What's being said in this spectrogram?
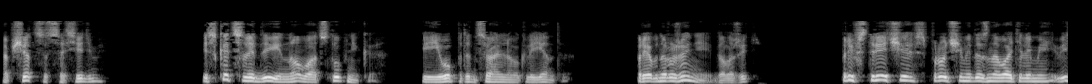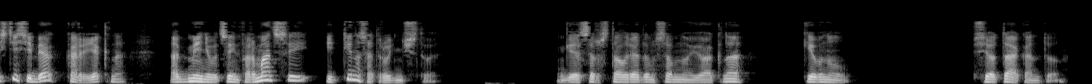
общаться с соседями, искать следы иного отступника и его потенциального клиента, при обнаружении доложить, при встрече с прочими дознавателями вести себя корректно, обмениваться информацией, идти на сотрудничество. Гессер встал рядом со мной у окна, кивнул. — Все так, Антон.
